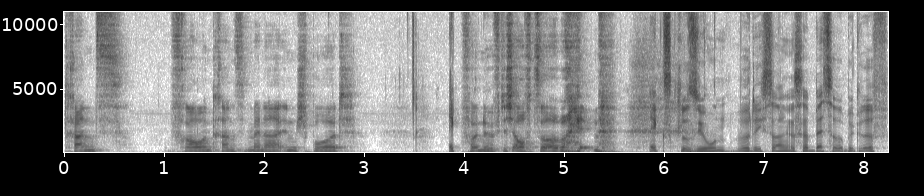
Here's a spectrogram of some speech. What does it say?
Transfrauen, Transmänner in Sport vernünftig aufzuarbeiten. Exklusion, würde ich sagen, ist der bessere Begriff.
